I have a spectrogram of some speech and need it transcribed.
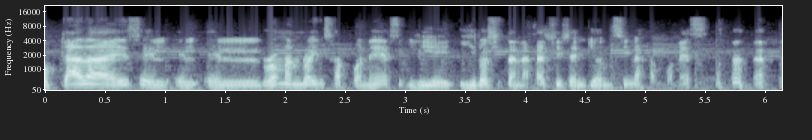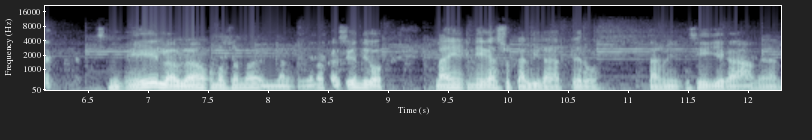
Okada es el, el, el, Roman Reigns japonés y Hiroshi Tanahashi es el John Cena japonés. sí, lo hablábamos en alguna ocasión, digo, nadie niega su calidad, pero también sí llegaba a ver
